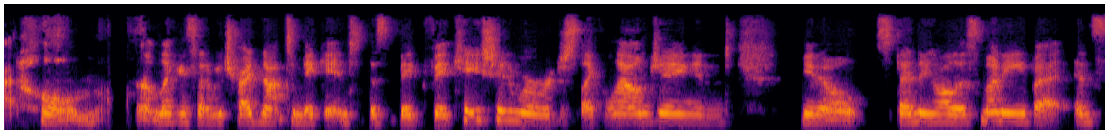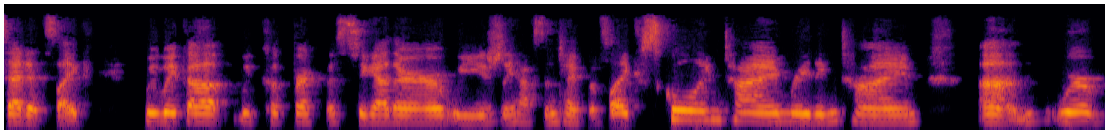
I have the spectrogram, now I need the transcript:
at home. Um, like i said we tried not to make it into this big vacation where we're just like lounging and you know spending all this money but instead it's like we wake up, we cook breakfast together. We usually have some type of like schooling time, reading time. Um, we're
